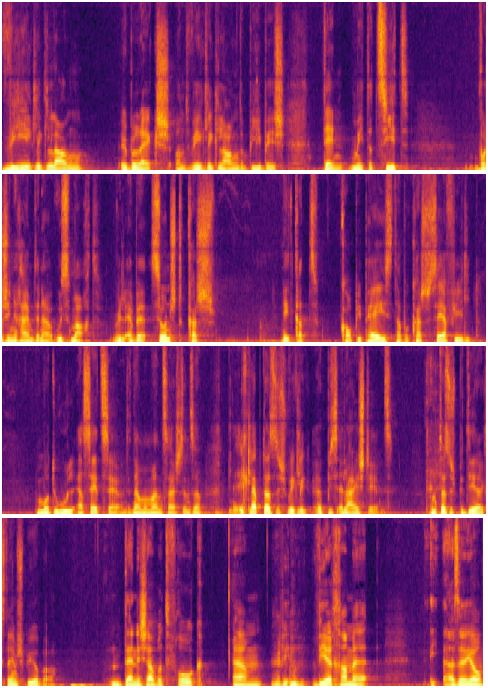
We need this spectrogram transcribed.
wirklich lang überlegst und wirklich lang dabei bist, dann mit der Zeit wahrscheinlich einem dann auch ausmacht. Weil eben sonst kannst du nicht gerade Copy-Paste, aber kannst sehr viel Modul ersetzen. Und in dem Moment sagst du dann so, ich glaube, das ist wirklich etwas Alleinstehendes. Und das ist bei dir extrem spürbar. Und dann ist aber die Frage, ähm, wie, wie kann man, also ja,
